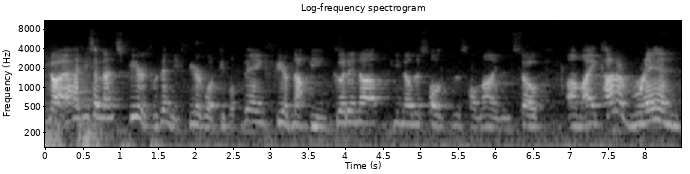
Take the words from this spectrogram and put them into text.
you know, I had these immense fears within me: fear of what people think, fear of not being good enough. You know, this whole this whole nine. And so, um, I kind of ran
